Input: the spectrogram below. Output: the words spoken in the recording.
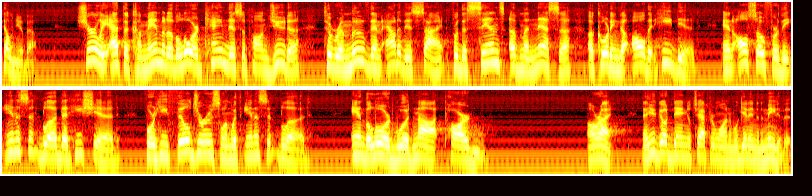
telling you about. Surely at the commandment of the Lord came this upon Judah to remove them out of his sight for the sins of Manasseh according to all that he did, and also for the innocent blood that he shed, for he filled Jerusalem with innocent blood, and the Lord would not pardon. All right. Now you go to Daniel chapter 1 and we'll get into the meat of it.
